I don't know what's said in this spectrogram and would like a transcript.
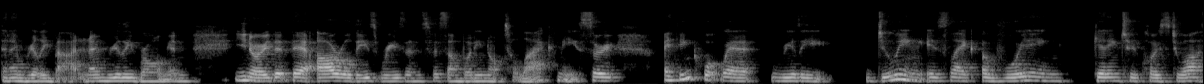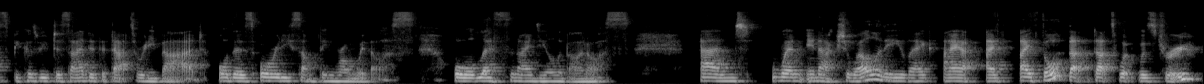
that I'm really bad and I'm really wrong. And, you know, that there are all these reasons for somebody not to like me. So I think what we're really doing is like avoiding getting too close to us because we've decided that that's already bad or there's already something wrong with us or less than ideal about us. And when in actuality like i i, I thought that that's what was true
